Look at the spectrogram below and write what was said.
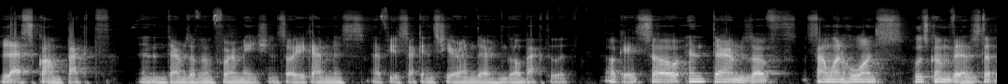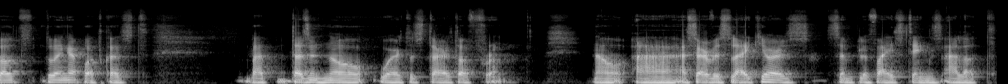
less compact in terms of information. So you can miss a few seconds here and there and go back to it. Okay. So in terms of someone who wants, who's convinced about doing a podcast, but doesn't know where to start off from. Now, uh, a service like yours simplifies things a lot.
